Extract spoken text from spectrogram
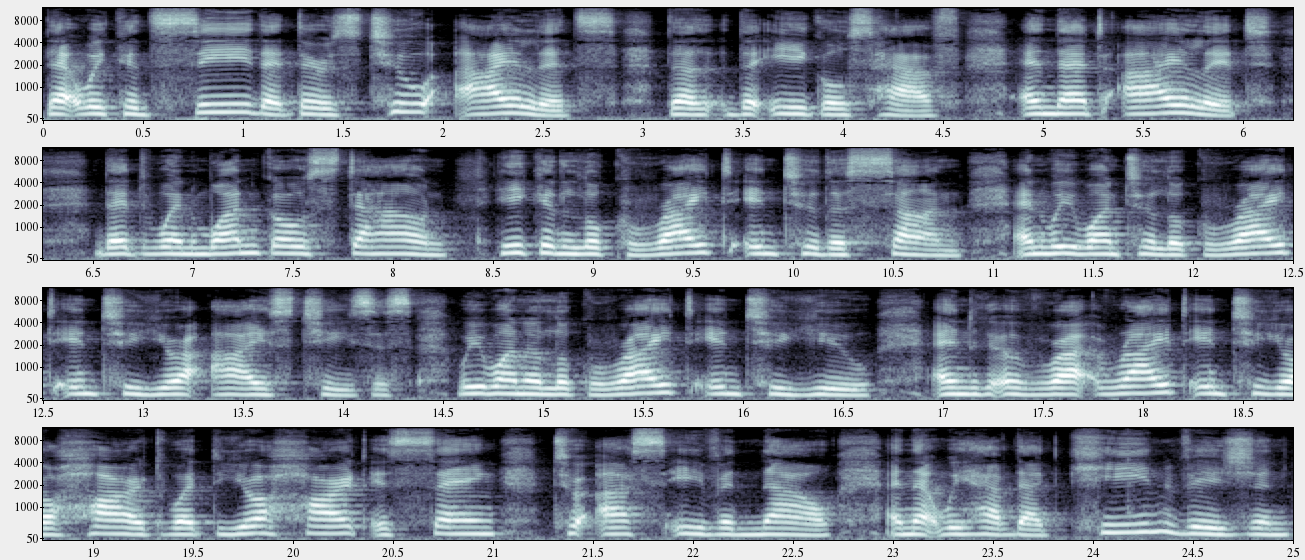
that we could see that there's two eyelets that the eagles have. And that eyelet that when one goes down he can look right into the sun. And we want to look right into your eyes jesus. We want to look right right into you and right into your heart, what your heart is saying to us even now, and that we have that keen vision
